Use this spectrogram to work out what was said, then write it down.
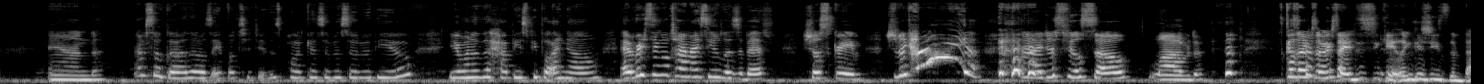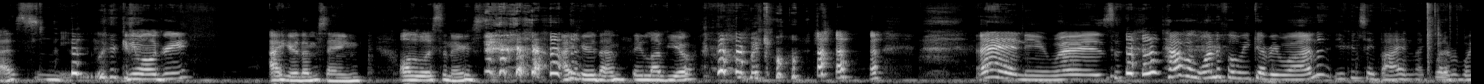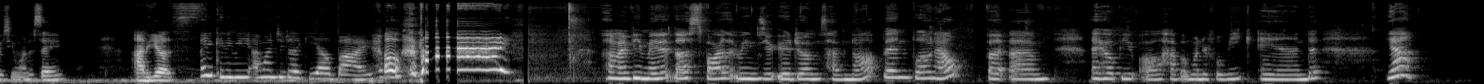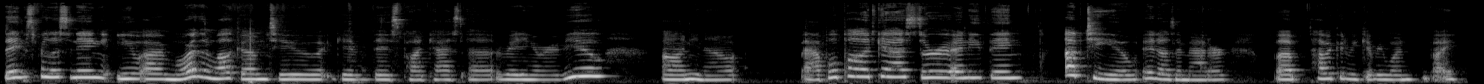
And I'm so glad that I was able to do this podcast episode with you. You're one of the happiest people I know. Every single time I see Elizabeth, she'll scream. She'll be like, Hi! and I just feel so loved. It's because I'm so excited to see Caitlin because she's the best. Can you all agree? I hear them saying, all the listeners. I hear them. They love you. oh my gosh. Anyways, have a wonderful week, everyone. You can say bye in like whatever voice you want to say. Adios. Are you kidding me? I want you to like yell bye. Oh, bye! Um, if you made it thus far, that means your eardrums have not been blown out. But um, I hope you all have a wonderful week. And yeah, thanks for listening. You are more than welcome to give this podcast a rating or review on, you know, Apple Podcasts or anything. Up to you. It doesn't matter. But have a good week, everyone. Bye.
